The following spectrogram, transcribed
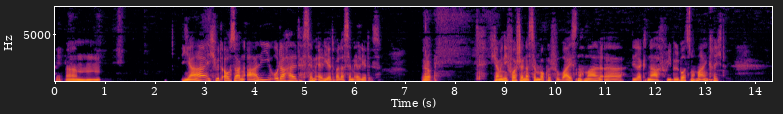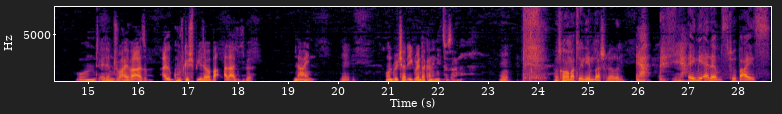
Ne? Ja. Ähm, ja, ich würde auch sagen Ali oder halt Sam Elliott, weil er Sam Elliott ist. Ja. Ich kann mir nicht vorstellen, dass Sam Rockwell für Weiss nochmal äh, direkt nach Three Billboards nochmal einkriegt. Und Adam Driver, also, also gut gespielt, aber bei aller Liebe. Nein. Hm. Und Richard E. Grant, da kann ich nichts zu sagen. Hm. Dann kommen wir mal zu den Nebendarstellerinnen. Ja. ja. Amy Adams für Weiß.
